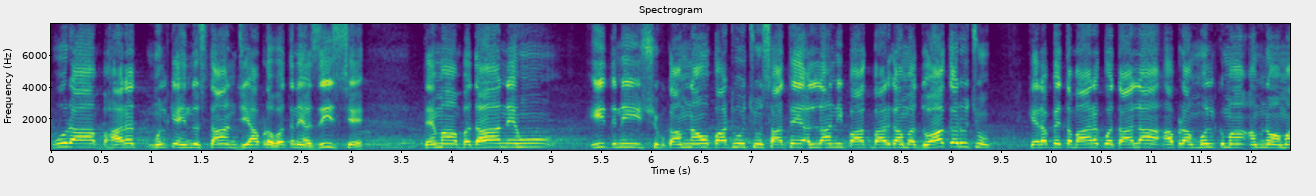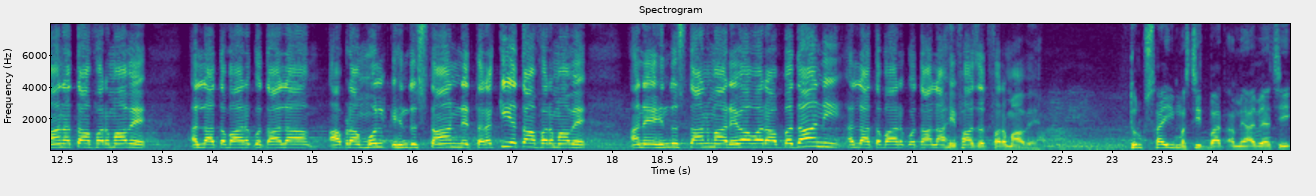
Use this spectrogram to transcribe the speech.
પૂરા ભારત મુલ્કે હિન્દુસ્તાન જે આપણો વતને અઝીઝ છે, તેમાં બધાને હું ઈદની શુભકામનાઓ પાઠવું છું. સાથે અલ્લાહની પાક બારગામાં દુઆ કરું છું કે રબ્બે તબારક વ તાલા આપણા મુલ્કમાં અમનો અમાન અતા ફરમાવે. અલ્લાહ તબારક વ તાલા આપણા મુલ્ક હિન્દુસ્તાનને તરક્કી અતા ફરમાવે અને હિન્દુસ્તાનમાં રહેવાવાળા બધાની અલ્લાહ તબારક વ તાલા હિફાજત ફરમાવે. તુર્કશાહી મસ્જિદ બાદ અમે આવ્યા છીએ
